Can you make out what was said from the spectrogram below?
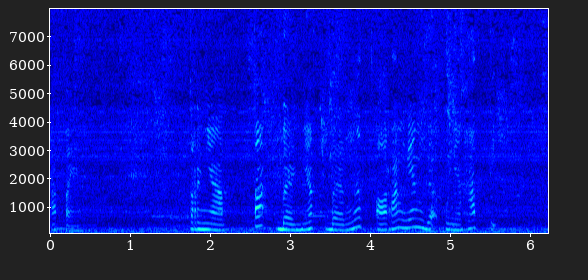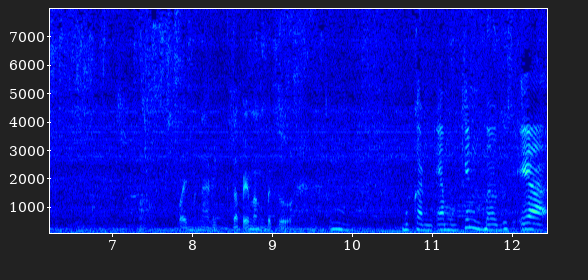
apa ya ternyata banyak banget orang yang nggak punya hati Poin menarik, tapi emang betul. Hmm. bukan ya mungkin bagus ya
